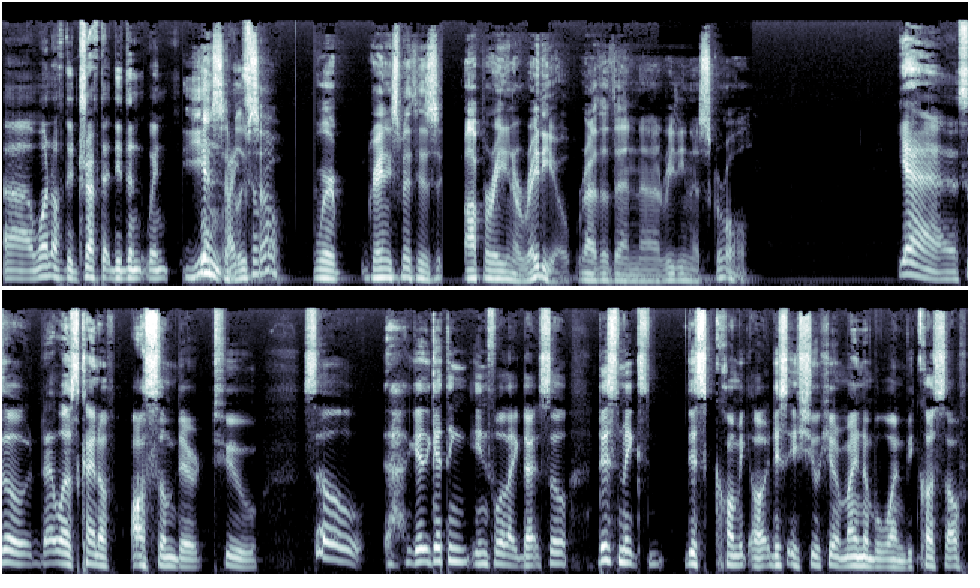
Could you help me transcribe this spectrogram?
uh, one of the draft that didn't went. Yes, in, I right, believe Silver? so. Where Granny Smith is operating a radio rather than uh, reading a scroll. Yeah, so that was kind of awesome there too. So get, getting info like that, so this makes this comic or this issue here my number one because of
